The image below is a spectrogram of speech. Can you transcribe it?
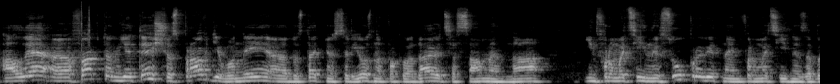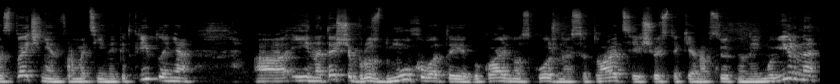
Але е, фактом є те, що справді вони е, достатньо серйозно покладаються саме на інформаційний супровід, на інформаційне забезпечення, інформаційне підкріплення. І на те, щоб роздмухувати буквально з кожної ситуації щось таке абсолютно неймовірне,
